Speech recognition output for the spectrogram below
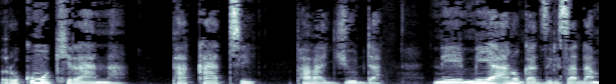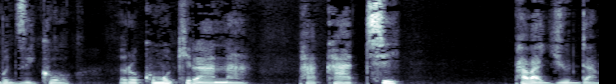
rokumukirana pakati pavajudha nehemiya anogadzirisa dambudziko rokumukirana pakati pavajudha.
